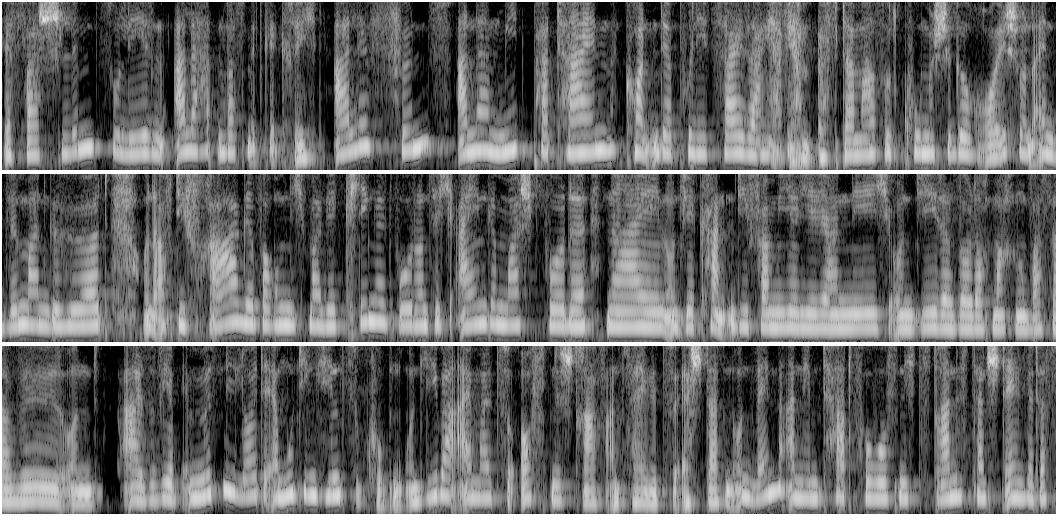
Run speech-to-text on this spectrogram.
es war schlimm zu lesen. Alle hatten was mitgekriegt. Alle fünf anderen Mietparteien konnten der Polizei sagen, ja, wir haben öfter mal so komische Geräusche und ein Wimmern gehört. Und auf die Frage, warum nicht mal geklingelt wurde und sich eingemascht wurde, nein, und wir kannten die Familie ja nicht und jeder soll doch machen, was er will. Und also wir müssen die Leute ermutigen, hinzugucken und lieber einmal zu oft eine Strafanzeige zu erstatten. Und wenn an dem Tatvorwurf nichts dran ist, dann stellen wir das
